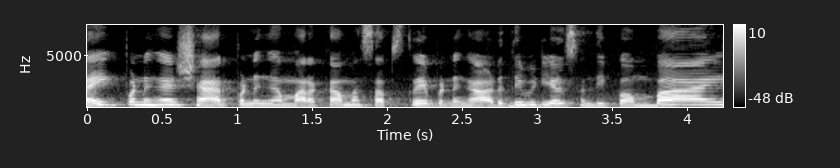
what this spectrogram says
லைக் பண்ணுங்கள் ஷேர் பண்ணுங்கள் மறக்காமல் சப்ஸ்கிரைப் பண்ணுங்கள் அடுத்த வீடியோவில் சந்திப்போம். பாய்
